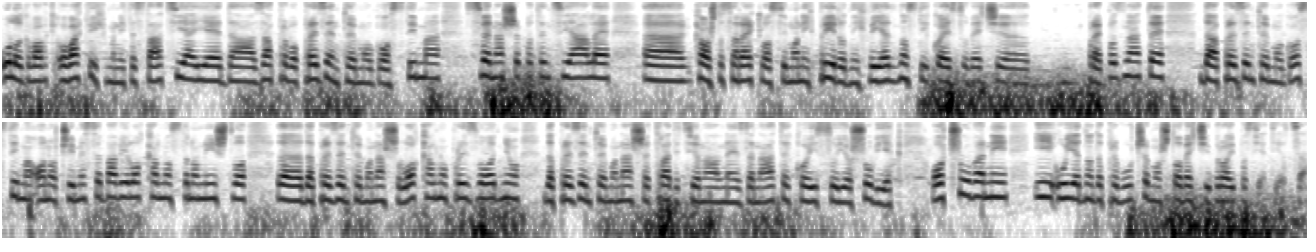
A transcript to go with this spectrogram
Uloga Ulog ovakvih manifestacija je da zapravo prezentujemo gostima sve naše potencijale, e, kao što sam rekla, osim onih prirodnih vrijednosti koje su već prepoznate, da prezentujemo gostima ono čime se bavi lokalno stanovništvo, e, da prezentujemo našu lokalnu proizvodnju, da prezentujemo naše tradicionalne zanate koji su još uvijek očuvani i ujedno da prevučemo što veći broj posjetioca.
